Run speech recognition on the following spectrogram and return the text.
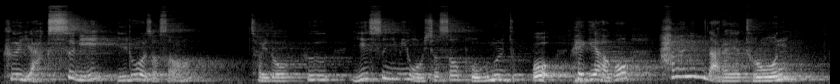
그 약속이 이루어져서 저희도 그 예수님이 오셔서 복음을 듣고 회개하고 하나님 나라에 들어온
